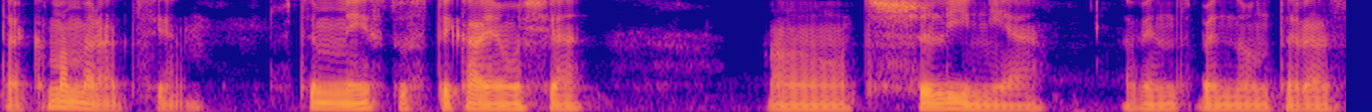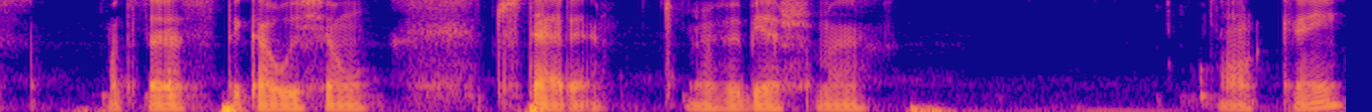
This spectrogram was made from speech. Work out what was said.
Tak, mam rację. W tym miejscu stykają się e, trzy linie, a więc będą teraz, od teraz stykały się cztery. Wybierzmy. Okej. Mm,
